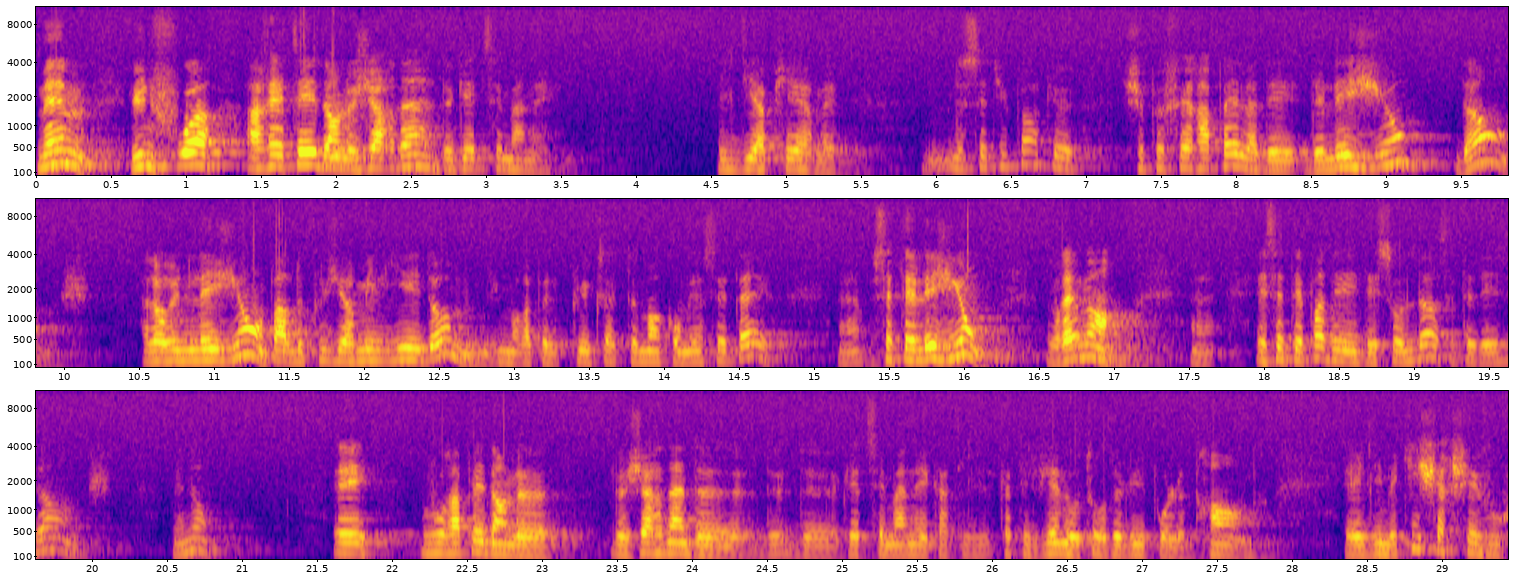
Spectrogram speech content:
Même une fois arrêté dans le jardin de Gethsemane, il dit à Pierre, mais ne sais-tu pas que je peux faire appel à des, légions d'anges Alors une légion, on parle de plusieurs milliers d'hommes, je ne me rappelle plus exactement combien c'était. Hein. C'était légion, vraiment. Hein. Et ce n'était pas des, soldats, c'était des anges. Mais non. Et vous vous rappelez dans le, jardin de, Gethsemane, quand ils, quand ils viennent autour de lui pour le prendre, et il dit, mais qui cherchez-vous?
